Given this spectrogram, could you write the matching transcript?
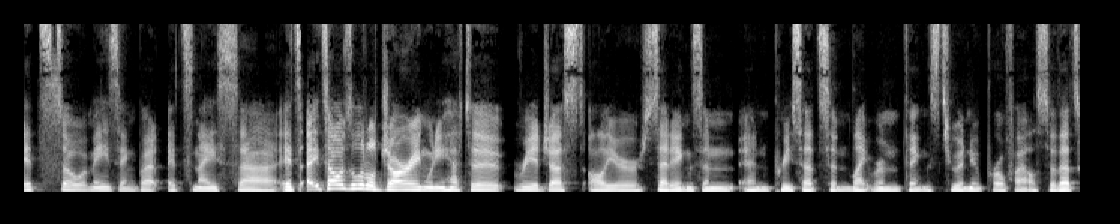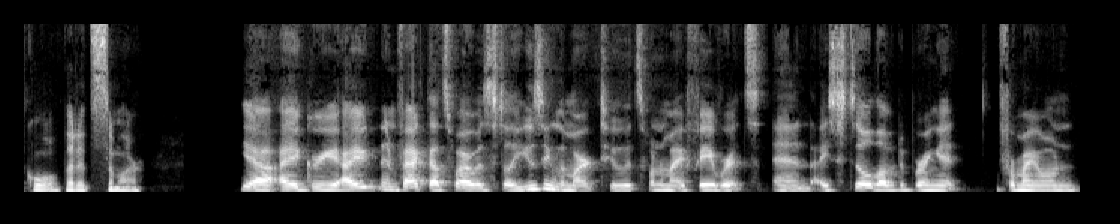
it's so amazing but it's nice uh, it's it's always a little jarring when you have to readjust all your settings and and presets and lightroom things to a new profile so that's cool that it's similar. Yeah i agree. I in fact that's why i was still using the mark ii it's one of my favorites and i still love to bring it for my own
